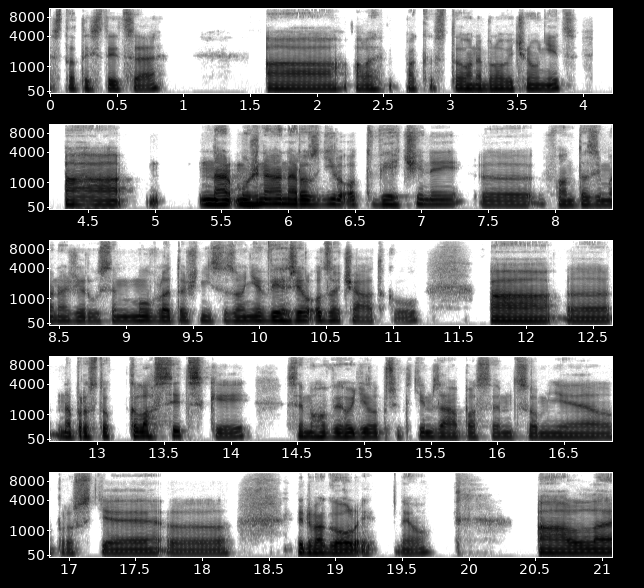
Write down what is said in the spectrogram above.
statistice, a, ale pak z toho nebylo většinou nic. A na, možná na rozdíl od většiny uh, fantasy manažerů jsem mu v letošní sezóně věřil od začátku a uh, naprosto klasicky jsem ho vyhodil před tím zápasem, co měl prostě uh, ty dva góly, jo. Ale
